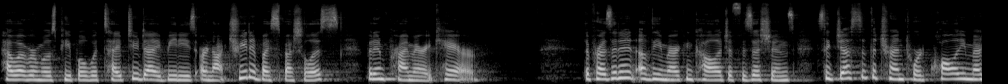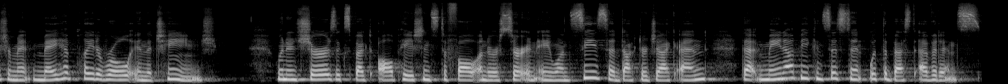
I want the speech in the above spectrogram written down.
However, most people with type 2 diabetes are not treated by specialists, but in primary care. The president of the American College of Physicians suggested the trend toward quality measurement may have played a role in the change. When insurers expect all patients to fall under a certain A1C, said Dr. Jack Ende, that may not be consistent with the best evidence.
